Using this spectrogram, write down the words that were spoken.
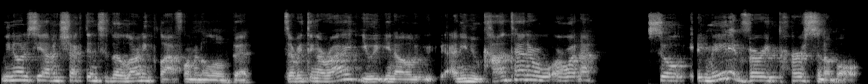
we notice you haven't checked into the learning platform in a little bit. Is everything all right? You, you know, any new content or, or whatnot? So it made it very personable.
